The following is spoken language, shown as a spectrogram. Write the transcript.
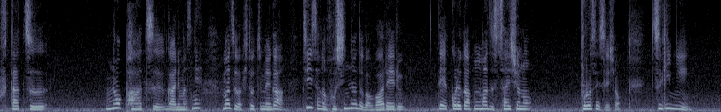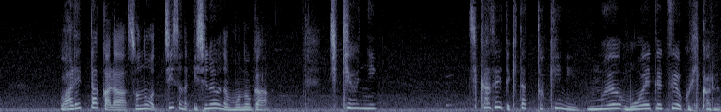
2つのパーツがありますね。まずは1つ目が小さな星などが割れる。でこれがまず最初のプロセスでしょ。次に割れたからその小さな石のようなものが地球に近づいてきた時に燃えて強く光る。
